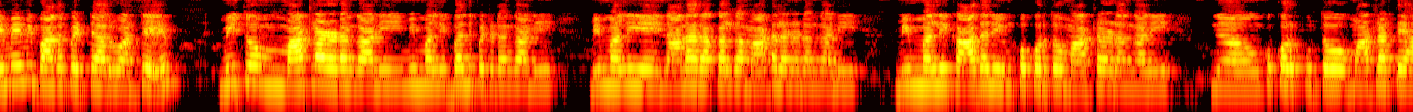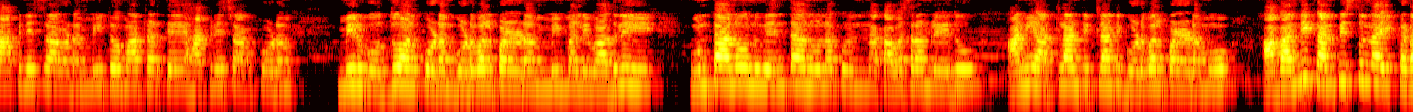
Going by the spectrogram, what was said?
ఏమేమి బాధ పెట్టారు అంటే మీతో మాట్లాడడం కానీ మిమ్మల్ని ఇబ్బంది పెట్టడం కానీ మిమ్మల్ని నానా రకాలుగా మాటలు అనడం కానీ మిమ్మల్ని కాదని ఇంకొకరితో మాట్లాడడం కానీ ఇంకొకరితో మాట్లాడితే హ్యాపీనెస్ రావడం మీతో మాట్లాడితే హ్యాపీనెస్ రాకపోవడం మీరు వద్దు అనుకోవడం గొడవలు పడడం మిమ్మల్ని వదిలి ఉంటాను నువ్వు ఎంతాను నువ్వు నాకు నాకు అవసరం లేదు అని అట్లాంటి ఇట్లాంటి గొడవలు పడడము అవన్నీ కనిపిస్తున్నాయి ఇక్కడ.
